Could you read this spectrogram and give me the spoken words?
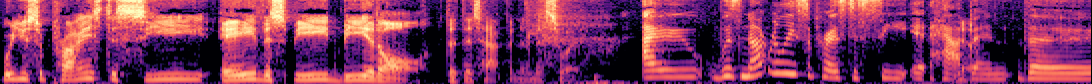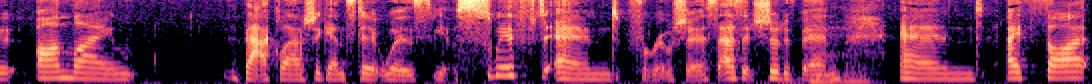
were you surprised to see a the speed, b at all that this happened in this way? I was not really surprised to see it happen. The online backlash against it was you know, swift and ferocious, as it should have been. Mm-hmm. And I thought,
